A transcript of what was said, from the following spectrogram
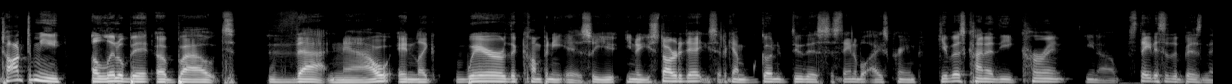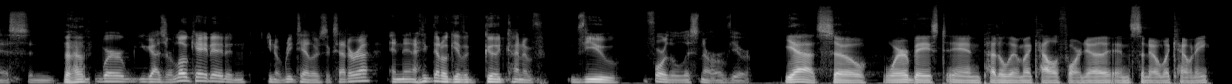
talk to me a little bit about that now and like where the company is. So you you know you started it. You said, okay, I'm going to do this sustainable ice cream. Give us kind of the current you know status of the business and uh-huh. where you guys are located and you know retailers, etc. And then I think that'll give a good kind of view for the listener or viewer. Yeah, so we're based in Petaluma, California, in Sonoma County.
